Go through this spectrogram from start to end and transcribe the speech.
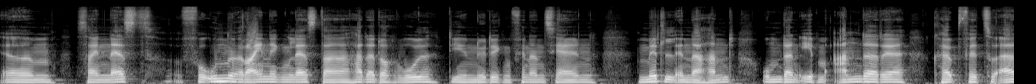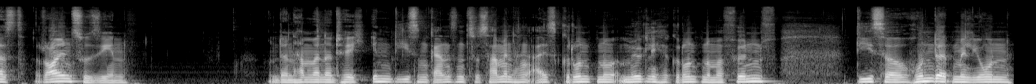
ähm, sein Nest verunreinigen lässt, da hat er doch wohl die nötigen finanziellen Mittel in der Hand, um dann eben andere Köpfe zuerst rollen zu sehen. Und dann haben wir natürlich in diesem ganzen Zusammenhang als Grund, möglicher Grund Nummer 5 dieser 100 Millionen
